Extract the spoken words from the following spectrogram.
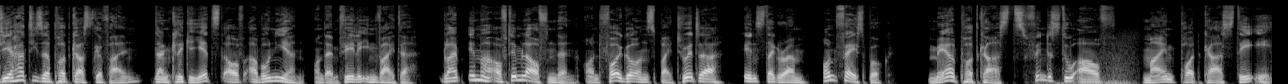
Dir hat dieser Podcast gefallen? Dann klicke jetzt auf Abonnieren und empfehle ihn weiter. Bleib immer auf dem Laufenden und folge uns bei Twitter, Instagram und Facebook. Mehr Podcasts findest du auf meinpodcast.de.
